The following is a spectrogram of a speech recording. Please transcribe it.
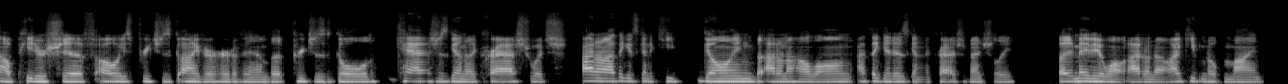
how Peter Schiff always preaches. I've never heard of him, but preaches gold. Cash is going to crash, which I don't know. I think it's going to keep going, but I don't know how long. I think it is going to crash eventually, but maybe it won't. I don't know. I keep an open mind.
